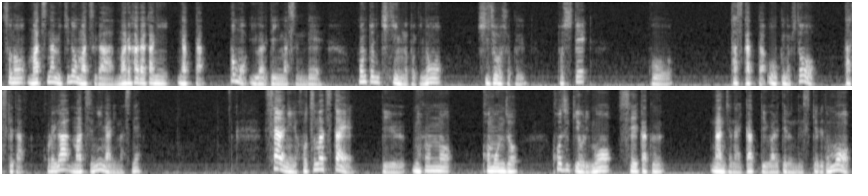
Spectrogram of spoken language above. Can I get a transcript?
その松並木の松が丸裸になったとも言われていますんで本当に飢饉の時の非常食としてこう助かった多くの人を助けた。これが松になりますね。さらに発松田絵っていう日本の古文書古事記よりも正確なんじゃないかって言われてるんですけれども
